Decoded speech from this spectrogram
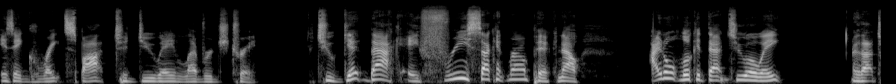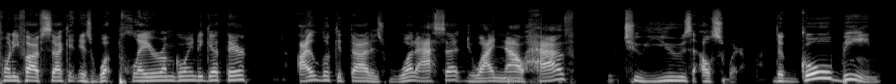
is a great spot to do a leverage trade to get back a free second round pick. Now, I don't look at that 208 or that 25 second is what player I'm going to get there. I look at that as what asset do I now have to use elsewhere. The goal being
